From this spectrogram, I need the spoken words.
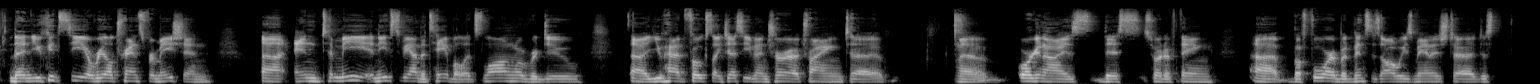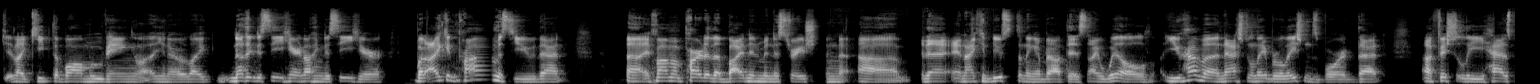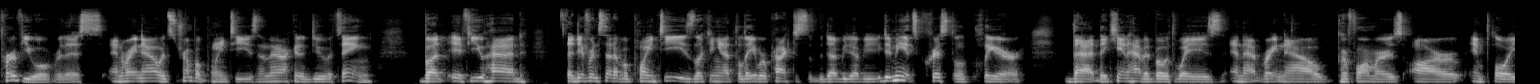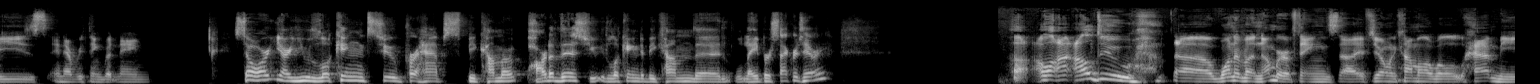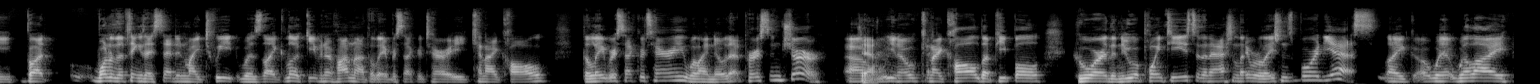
then you could see a real transformation. Uh, and to me, it needs to be on the table. It's long overdue. Uh, you had folks like Jesse Ventura trying to uh, organize this sort of thing uh, before, but Vince has always managed to just like keep the ball moving. You know, like nothing to see here, nothing to see here. But I can promise you that uh, if I'm a part of the Biden administration uh, that and I can do something about this, I will. You have a National Labor Relations Board that officially has purview over this, and right now it's Trump appointees, and they're not going to do a thing. But if you had a different set of appointees looking at the labor practice of the WWE, to me, it's crystal clear that they can't have it both ways, and that right now performers are employees in everything but name. So, are, are you looking to perhaps become a part of this? You looking to become the labor secretary? Uh, well, I'll do uh, one of a number of things uh, if Joe and Kamala will have me. But one of the things I said in my tweet was like, look, even if I'm not the labor secretary, can I call the labor secretary? Will I know that person? Sure. Um, yeah. You know, can I call the people who are the new appointees to the National Labor Relations Board? Yes. Like, uh, will, will I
